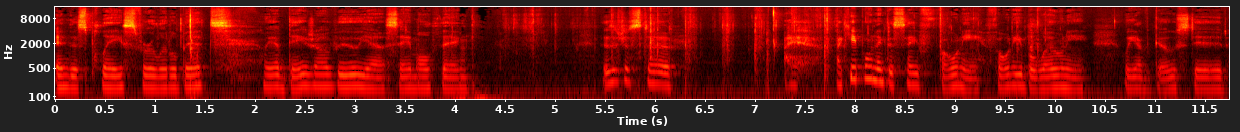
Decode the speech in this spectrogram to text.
in this place for a little bit, we have deja vu. Yeah, same old thing. This is just a. I I keep wanting to say phony, phony baloney. We have ghosted.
